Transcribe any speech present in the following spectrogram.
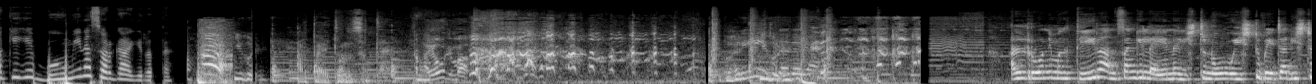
ಆಕಿಗೆ ಭೂಮಿನ ಸ್ವರ್ಗ ಆಗಿರುತ್ತೆ. ಅರ್ಥ ಆಯ್ತು ಅನ್ಸುತ್ತೆ. ಅಲ್ರೋ, ನಿಮಗೆ ತೀರಾ ಅನ್ಸಂಗಿಲ್ಲ ಏನು ಇಷ್ಟು ನೋವು, ಇಷ್ಟು ಬೇಜಾರ್, ಇಷ್ಟು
